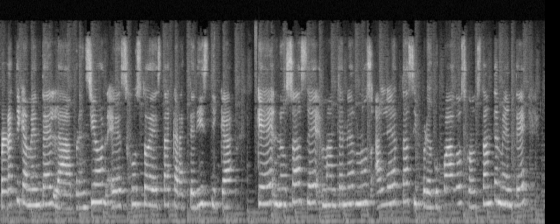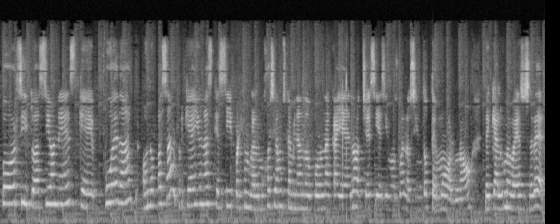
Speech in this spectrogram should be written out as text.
prácticamente la aprensión es justo esta característica que nos hace mantenernos alertas y preocupados constantemente por situaciones que puedan o no pasar, porque hay unas que sí, por ejemplo, a lo mejor si vamos caminando por una calle de noche, si decimos, bueno, siento temor, ¿no? De que algo me vaya a suceder.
